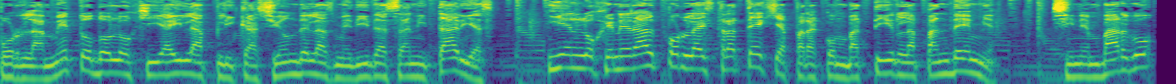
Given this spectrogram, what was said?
por la metodología y la aplicación de las medidas sanitarias y en lo general por la estrategia para combatir la pandemia. Sin embargo,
